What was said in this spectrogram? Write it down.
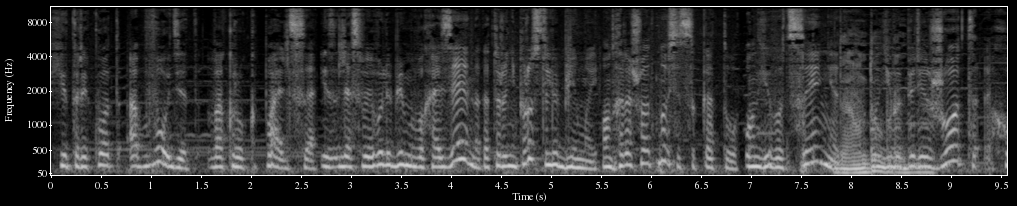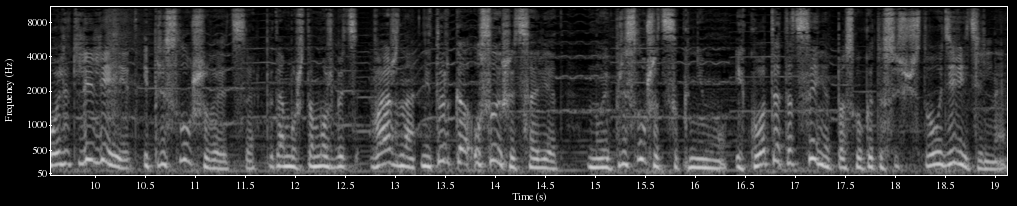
хитрый кот обводит вокруг пальца. И для своего любимого хозяина, который не просто любимый, он хорошо относится к коту. Он его ценит, да, он, он его бережет, холит, лелеет и прислушивается. Потому что, может быть, важно не только услышать совет, но и прислушаться к нему. И кот это ценит, поскольку это существо удивительное.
